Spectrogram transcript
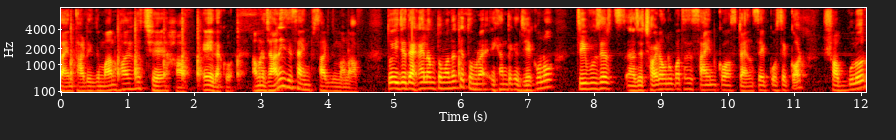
সাইন থার্টির মান হয় হচ্ছে হাফ এই দেখো, আমরা জানি যে সাইন থার্টির মান হাফ তো এই যে দেখাইলাম তোমাদেরকে, তোমরা এখান থেকে যে কোনো ত্রিভুজের যে ছয়টা অনুপাত আছে সাইন কস ট্যান সেক কট সবগুলোর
